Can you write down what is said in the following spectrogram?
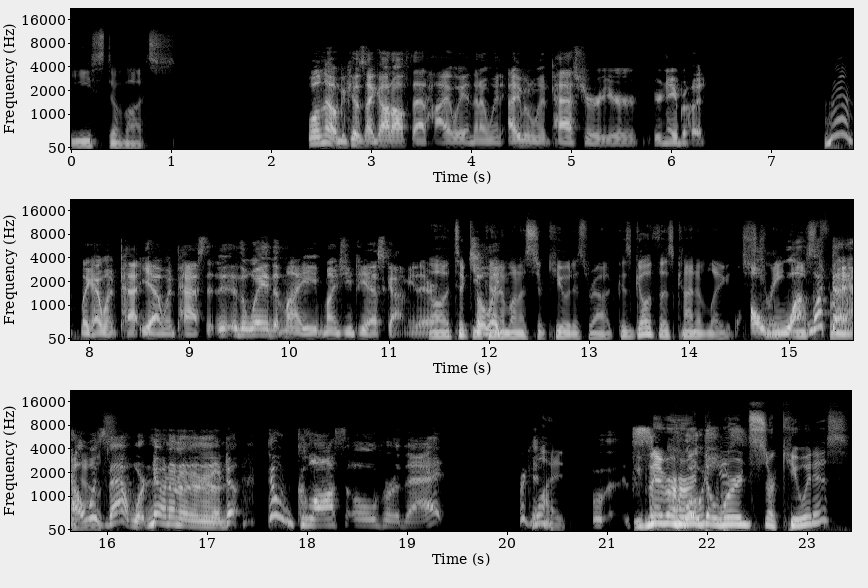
east of us. well no, because I got off that highway and then I went I even went past your your your neighborhood. Huh. Like I went past yeah, I went past it. The way that my my GPS got me there. Oh, it took you So, kind like- of on a circuitous route because Gotha's kind of like Oh, straight what east what the our hell was that word? No, no, no, no, no, no. Don't don't gloss over that. Freaking What? You've never heard the word circuitous?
